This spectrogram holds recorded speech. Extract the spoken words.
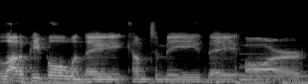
a lot of people, when they come to me, they are,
